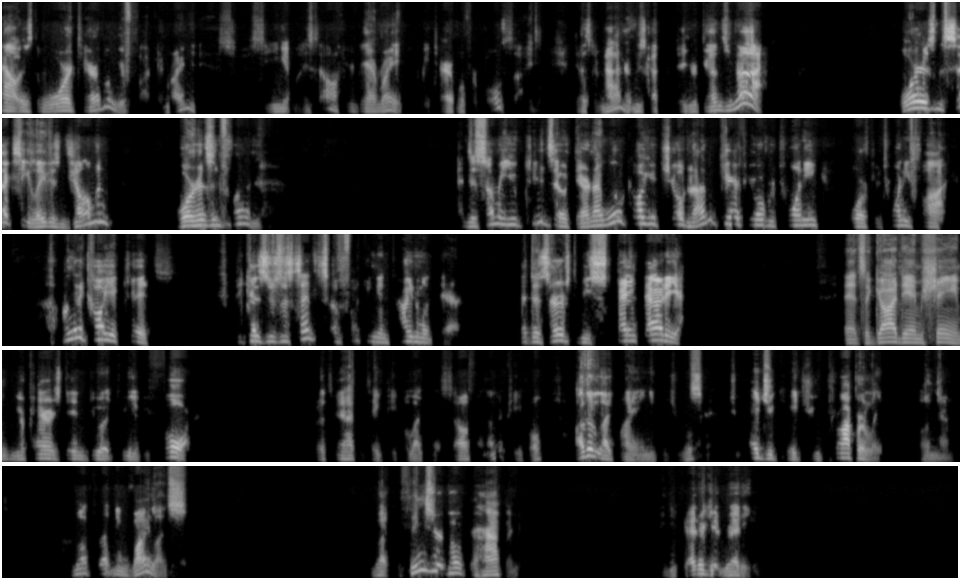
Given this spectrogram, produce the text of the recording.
Now, is the war terrible? You're fucking right. It is. Seeing it myself, you're damn right. Terrible for both sides. It doesn't matter who's got the bigger guns or not. War isn't sexy, ladies and gentlemen. War isn't fun. And to some of you kids out there, and I will call you children, I don't care if you're over 20 or if you're 25, I'm going to call you kids because there's a sense of fucking entitlement there that deserves to be spanked out of you. And it's a goddamn shame your parents didn't do it to you before. But it's going to have to take people like myself and other people, other like minded individuals, to educate you properly on them. I'm not threatening violence, but things are about to happen. You better get ready.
